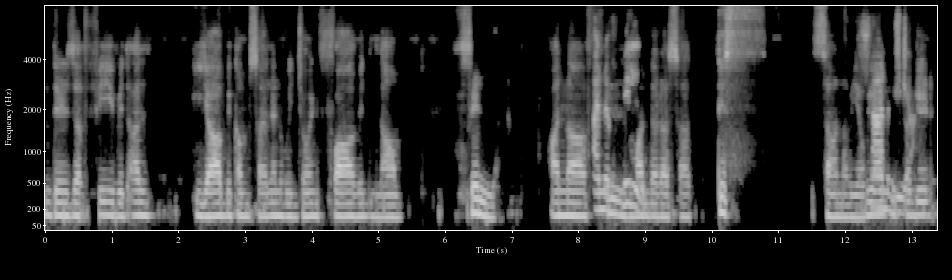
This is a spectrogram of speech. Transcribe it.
there is a fi with al, ya becomes silent, we join fa with lam. Fil, ana Ana fil fil. madrasa tis sanaviya. We Sanaviya. studied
